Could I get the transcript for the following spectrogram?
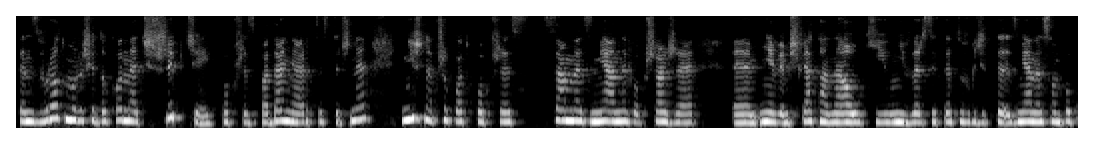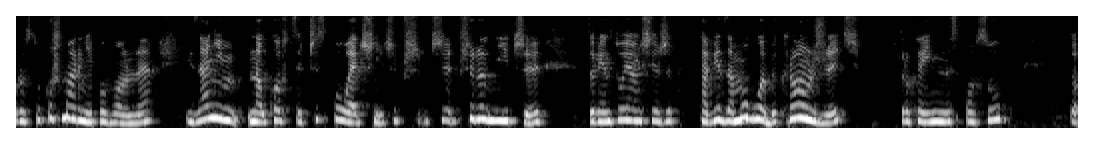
ten zwrot może się dokonać szybciej poprzez badania artystyczne, niż na przykład poprzez same zmiany w obszarze nie wiem, świata nauki, uniwersytetów, gdzie te zmiany są po prostu koszmarnie powolne i zanim naukowcy, czy społeczni, czy, czy przyrodniczy, zorientują się, że ta wiedza mogłaby krążyć trochę inny sposób, to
